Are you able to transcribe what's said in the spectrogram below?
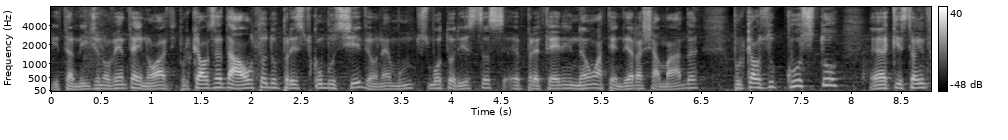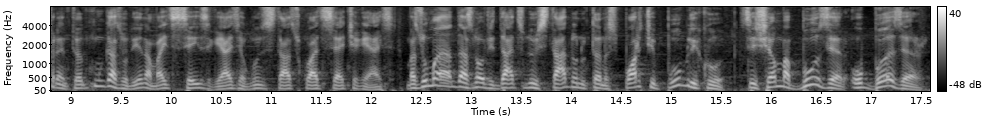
e também de 99, por causa da alta do preço do combustível. Né? Muitos motoristas eh, preferem não atender a chamada por causa do custo eh, que estão enfrentando com gasolina, mais de seis reais, em alguns estados quase sete reais. Mas uma das novidades do estado no transporte público se chama Buzzer ou Buzzer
